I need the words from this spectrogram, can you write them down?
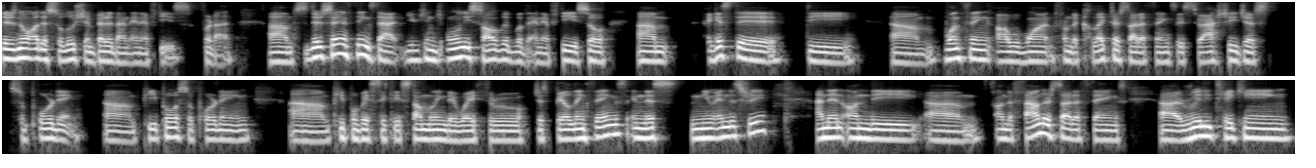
there's no other solution better than NFTs for that. Um, so there's certain things that you can only solve it with NFTs. So um, I guess the the um, one thing I would want from the collector side of things is to actually just supporting um, people, supporting um, people basically stumbling their way through just building things in this new industry. And then on the um, on the founder side of things, uh, really taking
